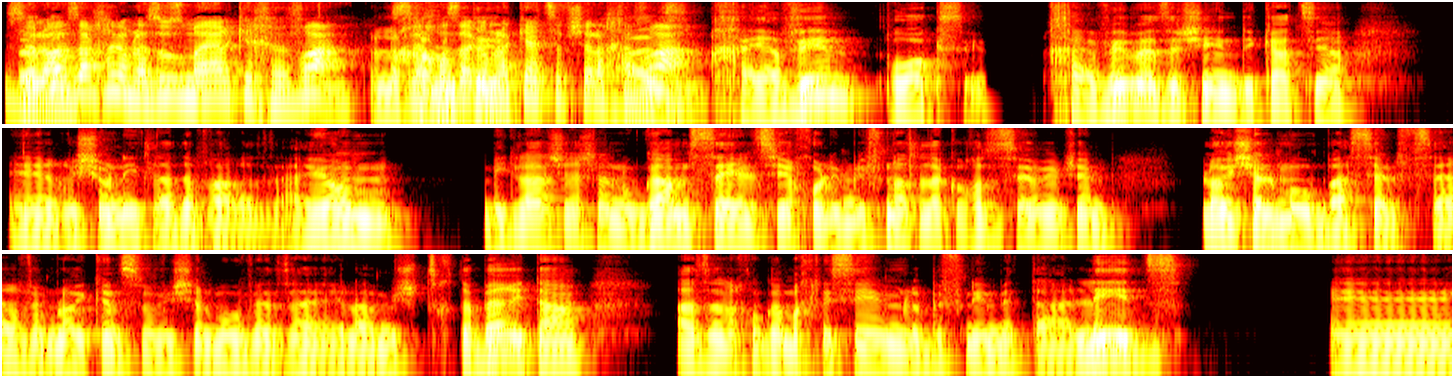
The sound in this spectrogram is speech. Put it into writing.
זה לא עוזר לך גם לזוז מהר כחברה, לחלוטין. זה עוזר גם לקצב של החברה. אז חייבים proxy, חייבים איזושהי אינדיקציה אה, ראשונית לדבר הזה. היום, בגלל שיש לנו גם sales שיכולים לפנות ללקוחות מסוימים שהם לא ישלמו ב self-serve, הם לא ייכנסו וישלמו וזה, אלא מישהו צריך לדבר איתם, אז אנחנו גם מכניסים לבפנים את ה leads אה,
